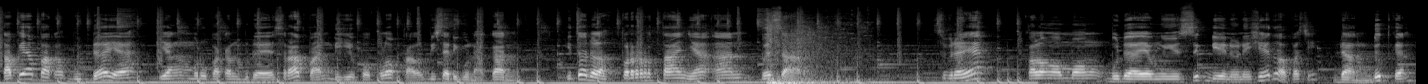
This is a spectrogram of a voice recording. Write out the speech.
Tapi apakah budaya yang merupakan budaya serapan di hip hop lokal bisa digunakan? Itu adalah pertanyaan besar. Sebenarnya kalau ngomong budaya musik di Indonesia itu apa sih? Dangdut kan?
